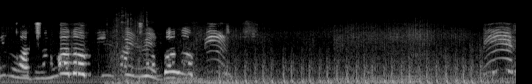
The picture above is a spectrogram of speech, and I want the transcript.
bin kaç? Adı bin kaç? Bir, bir, Adı bin. Bir.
